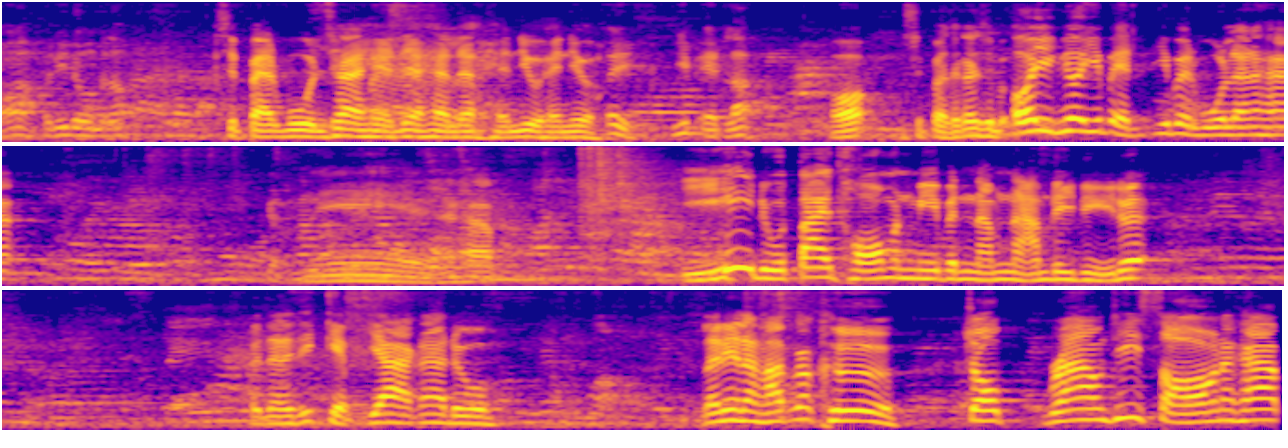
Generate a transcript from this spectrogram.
อ๋อตัวนี้โดนไปแล้ว 18 วูนใช่ เห็นเนี่ยเห็นเลยเห็นอยู่ เห็นอยู่ เอ้ยยี่สิบเอ็ดแล้ว อ๋อ18ก็10โอ้ยยิงด้วย21 21วูลแล้วนะฮะ นี่นะครับ อีดูใต้ท้องมันมีเป็นหนามๆดีๆด้วย เป็นอะไรที่เก็บยากน่าดู และนี่นะครับก็คือจบราวน์ที่ 2 นะครับ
